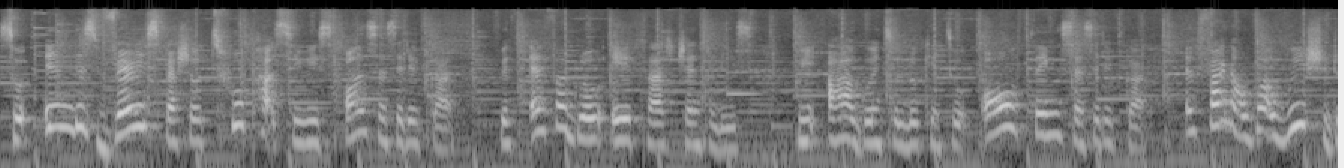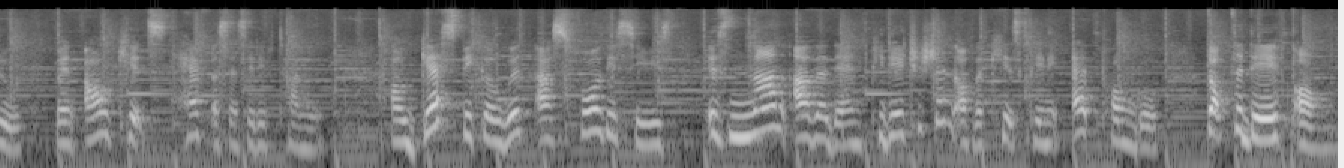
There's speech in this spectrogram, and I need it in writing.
So in this very special two-part series on sensitive gut with Enfagrow A Plus Gentlease, we are going to look into all things sensitive gut and find out what we should do when our kids have a sensitive tummy. Our guest speaker with us for this series is none other than pediatrician of the Kids Clinic at Punggol, Dr. Dave Ong.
